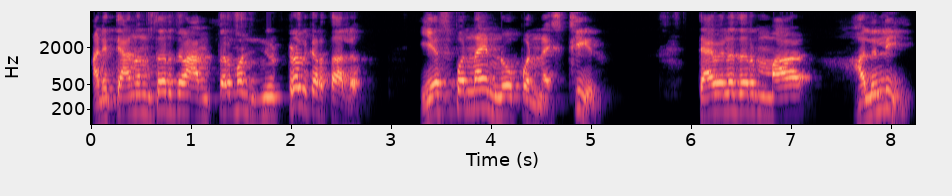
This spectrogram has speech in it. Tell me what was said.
आणि त्यानंतर जर अंतर्मन न्यूट्रल करता आलं येस पण नाही नो पण नाही स्थिर त्यावेळेला जर माळ हलली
